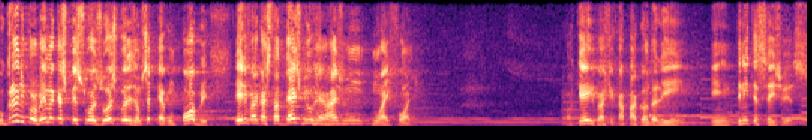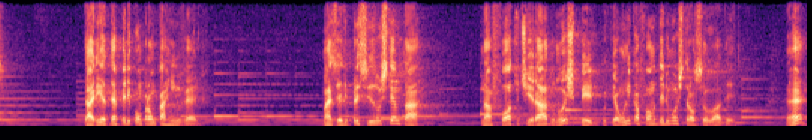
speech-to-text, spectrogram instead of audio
O grande problema é que as pessoas hoje, por exemplo, você pega um pobre, ele vai gastar 10 mil reais num, num iPhone. Ok? Vai ficar pagando ali em, em 36 vezes. Daria até para ele comprar um carrinho velho. Mas ele precisa ostentar na foto tirado no espelho, porque é a única forma dele mostrar o celular dele. Né?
